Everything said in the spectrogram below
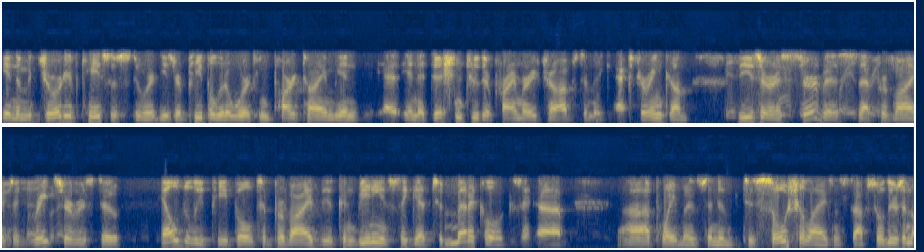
in the majority of cases, Stuart, these are people that are working part time in in addition to their primary jobs to make extra income. These are a service that provides a great service to elderly people to provide the convenience they get to medical uh, uh, appointments and to, to, socialize and stuff. So there's an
